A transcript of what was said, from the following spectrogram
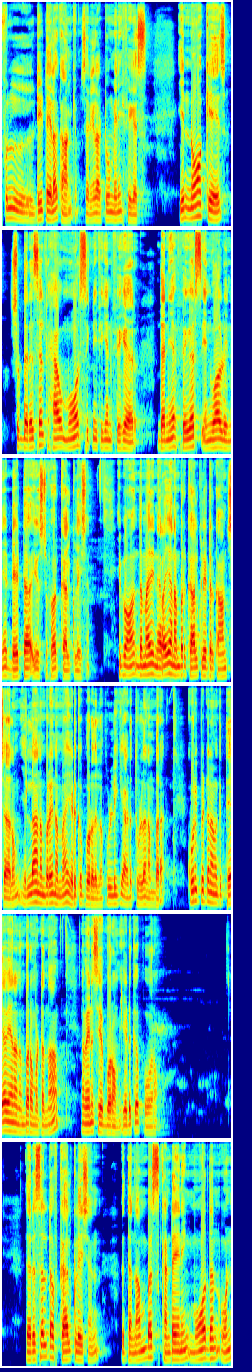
ஃபுல் டீட்டெயிலாக காமிக்கும். சரிங்களா? Too many figures in no case should the result have more significant figure than a figures involve in a data used for calculation இப்போ இந்த மாதிரி நிறைய நம்பர் கால்குலேட்டர் காமிச்சாலும் எல்லா நம்பரையும் நம்ம எடுக்க போகிறதில்ல புள்ளிக்கு அடுத்துள்ள நம்பரை குறிப்பிட்ட நமக்கு தேவையான நம்பரை மட்டும்தான் நம்ம என்ன செய்ய போகிறோம் எடுக்க போகிறோம் the result of calculation with the numbers containing more than one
